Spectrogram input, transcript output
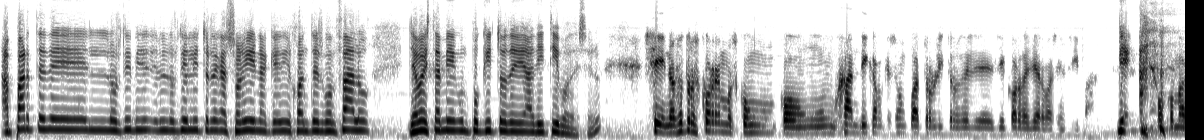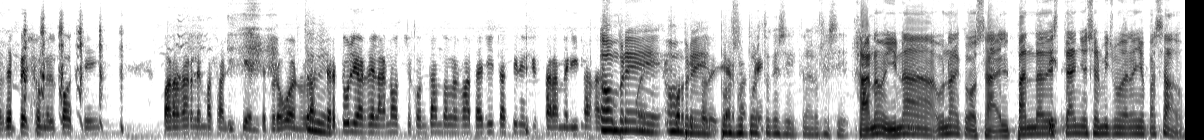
aparte de los, di- los 10 litros de gasolina que dijo antes Gonzalo, lleváis también un poquito de aditivo de ese, ¿no? Sí, nosotros corremos con, con un handicap que son 4 litros de licor de hierbas encima. Bien. Un poco más de peso en el coche para darle más aliciente. Pero bueno, Está las bien. tertulias de la noche contando las batallitas tienen que estar amenizadas. Hombre, hombre, por hierbas, supuesto ¿eh? que sí, claro que sí. Jano, y una, una cosa, ¿el panda de este año es el mismo del año pasado?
